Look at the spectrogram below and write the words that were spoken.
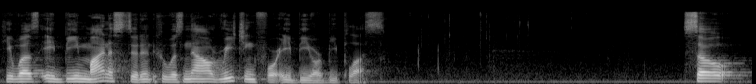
He was a B minus student who was now reaching for a B or B plus. So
